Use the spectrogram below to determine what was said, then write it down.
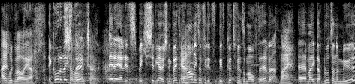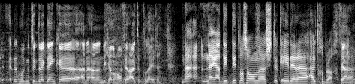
eigenlijk wel, ja. Ik hoorde deze track. zijn. Eh, ja, dit is een beetje serieus. En ik weet Ja. helemaal niet of je dit, dit kut vindt om over te hebben. Nee. Eh, maar ik dacht bloed aan de muur. Eh, Dat moet ik natuurlijk direct denken aan, aan dat je er een half jaar uit hebt gelegen. Nou, nou ja, dit, dit was al een stuk eerder uitgebracht. Ja.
